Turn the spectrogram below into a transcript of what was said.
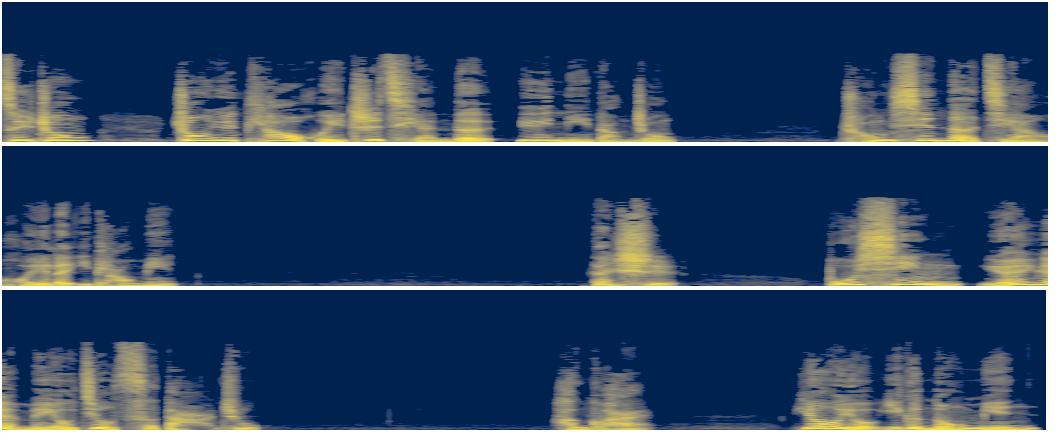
最终，终于跳回之前的淤泥当中，重新的捡回了一条命。但是，不幸远远没有就此打住。很快，又有一个农民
